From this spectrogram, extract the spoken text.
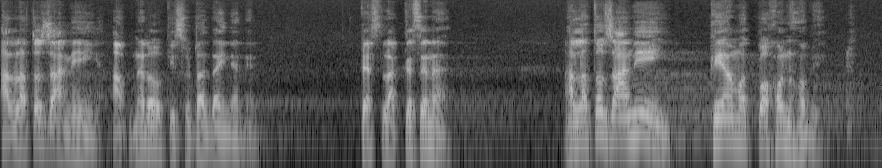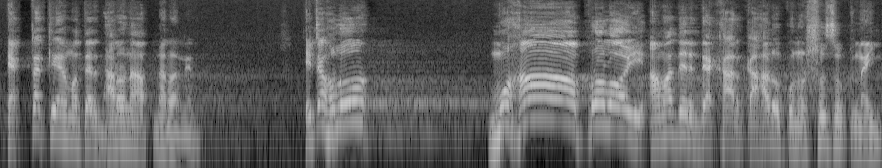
আল্লাহ তো জানেই আপনারাও কিছুটা দায় না নেন। পেস লাগতেছে না? আল্লাহ তো জানেই কেয়ামত কখন হবে। একটা কেয়ামতের ধারণা আপনারা নেন। এটা হলো মহাপ্রলয় আমাদের দেখার কাহারও কোনো সুযোগ নাই।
